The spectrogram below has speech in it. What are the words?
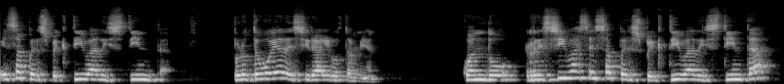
esa perspectiva distinta. Pero te voy a decir algo también. Cuando recibas esa perspectiva distinta,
